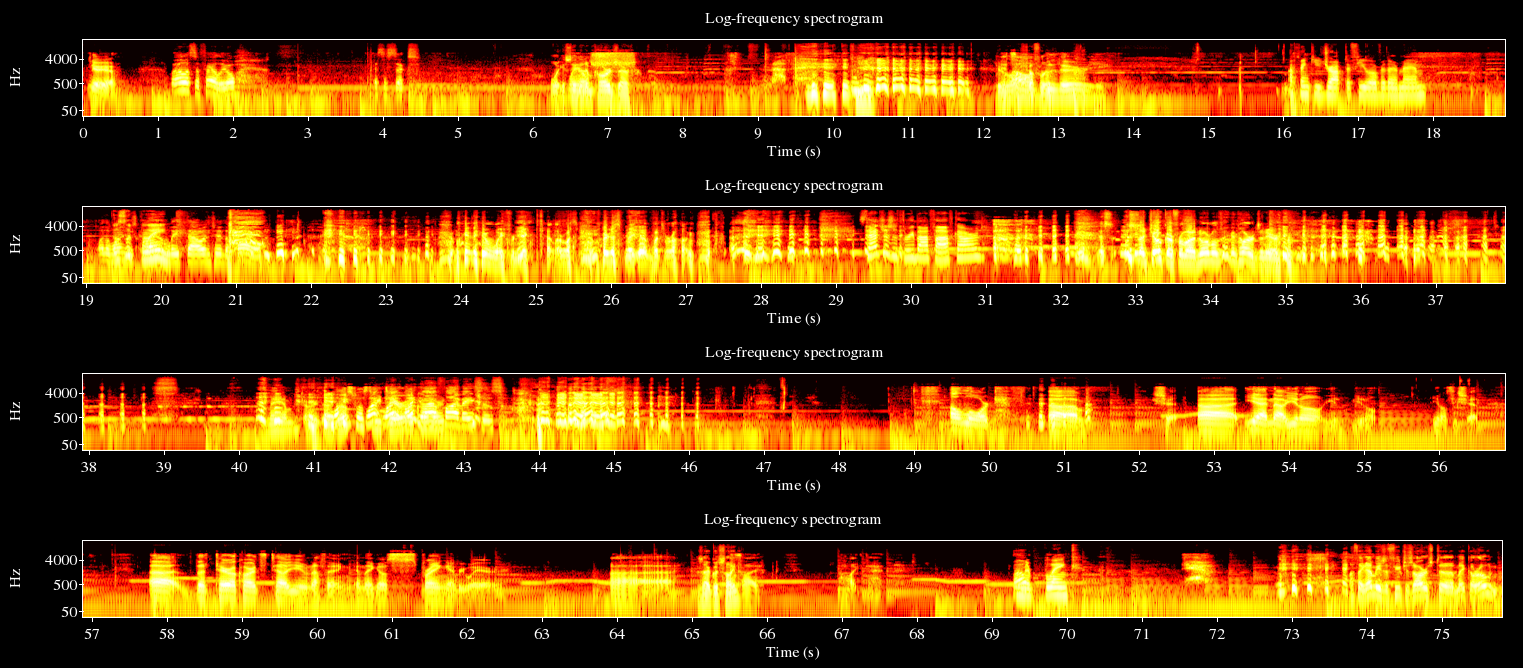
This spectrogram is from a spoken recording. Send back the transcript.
Yeah, yeah. Well, it's a failure. It's a six. What you see to Well, them cards there? sh- There's It's all shuffling. blurry. I think you dropped a few over there, ma'am. Well, the Those one look just kind of leaped out into the file. we didn't even wait for Nick to tell her what's. We're just making up what's wrong. Is that just a three by five card? This, this is a Joker from a normal deck of cards in here. Ma'am, are, are why, those supposed why, to be why, tarot why do you have five aces? Oh lord. um, shit. Uh, yeah, no, you don't. You, you don't. You don't see shit. Uh, the tarot cards tell you nothing, and they go spraying everywhere. Uh, Is that a good sign? I, I like that. Well, and they're blank. Yeah. I think that means the future's ours to make our own.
